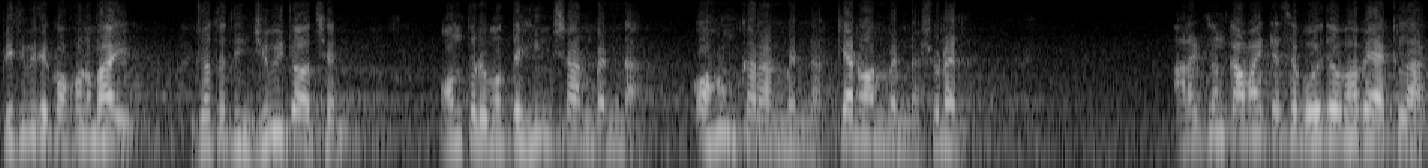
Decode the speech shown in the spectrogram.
পৃথিবীতে কখনো ভাই যতদিন জীবিত আছেন, অন্তরের মধ্যে হিংসা আনবেন না, অহংকার আনবেন না, কেন আনবেন না? শোনেন। আরেকজন কামাইতেছে বৈধভাবে এক লাখ,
